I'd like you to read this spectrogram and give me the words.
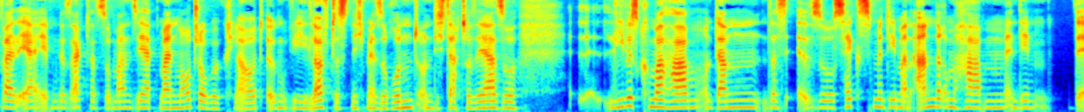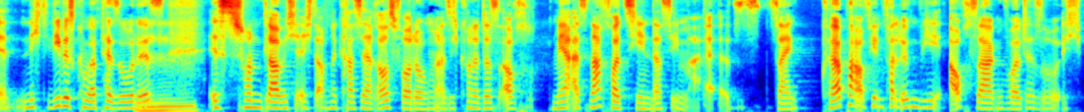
weil er eben gesagt hat, so Mann, sie hat mein Mojo geklaut. Irgendwie läuft es nicht mehr so rund und ich dachte, so, ja, so äh, Liebeskummer haben und dann das äh, so Sex mit jemand anderem haben, in dem der nicht die Liebeskummerperson ist, ist schon, glaube ich, echt auch eine krasse Herausforderung. Also ich konnte das auch mehr als nachvollziehen, dass ihm äh, sein Körper auf jeden Fall irgendwie auch sagen wollte, so ich,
